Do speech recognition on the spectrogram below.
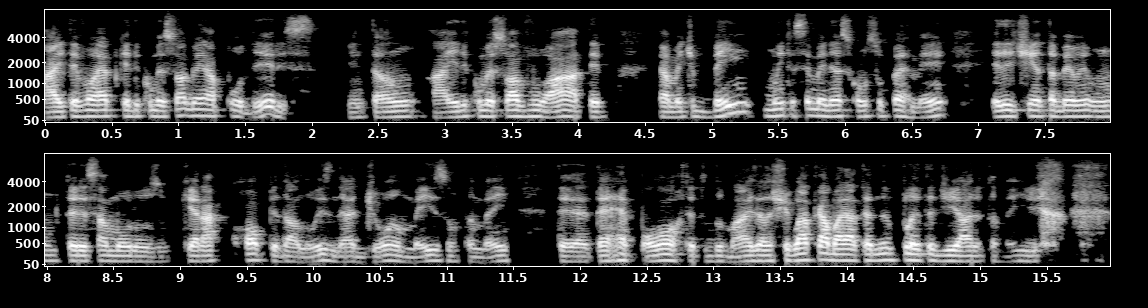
Aí teve uma época que ele começou a ganhar poderes, então aí ele começou a voar, ter realmente bem muita semelhança com o Superman. Ele tinha também um interesse amoroso que era a cópia da Luz, né? A Joan Mason também, até repórter e tudo mais. Ela chegou a trabalhar até no Planeta Diário também,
